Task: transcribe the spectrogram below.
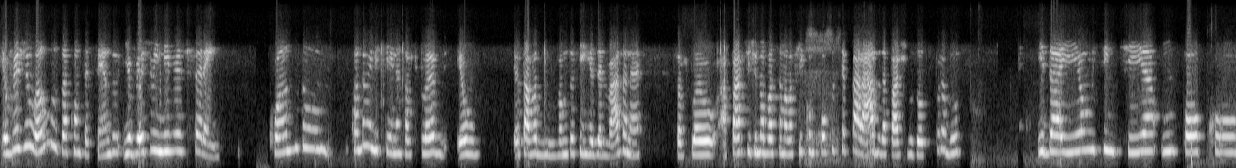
Eu vejo ambos acontecendo e eu vejo em níveis diferentes. Quando, quando eu iniciei na Soft Club, eu eu estava, vamos dizer assim, reservada, né? Soft Club, a parte de inovação ela fica um pouco separada da parte dos outros produtos. E daí eu me sentia um pouco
